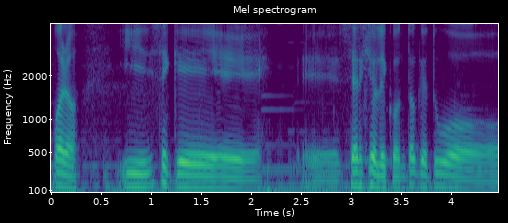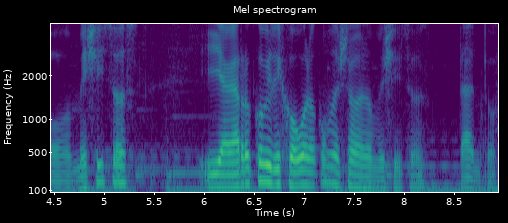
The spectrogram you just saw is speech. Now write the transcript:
Bueno, y dice que eh, Sergio le contó que tuvo mellizos y agarró Kobe y le dijo, bueno, ¿cómo se llaman los mellizos? Tanto,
